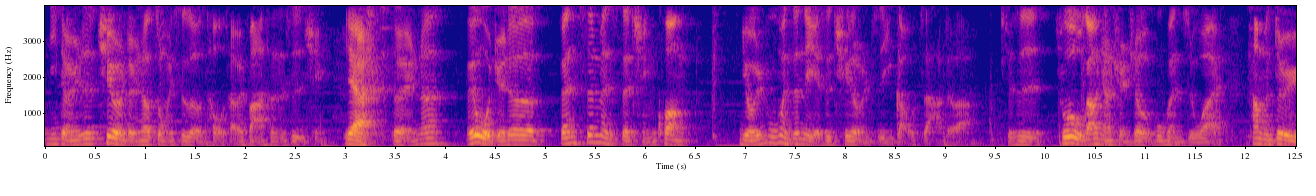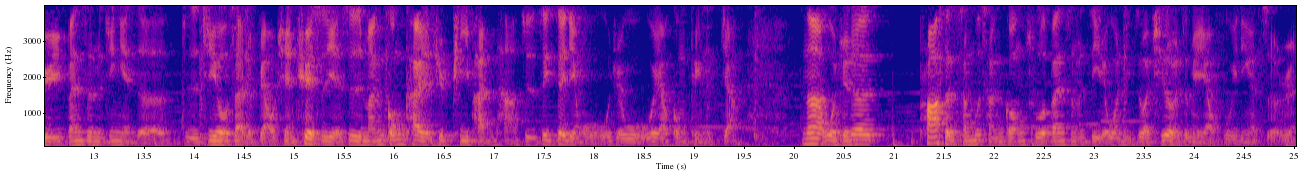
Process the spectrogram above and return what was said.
你等于是七六人等于要中一次乐透才会发生的事情。Yeah，对，那因为我觉得 Ben Simmons 的情况有一部分真的也是七六人自己搞砸的吧，就是除了我刚刚讲选秀的部分之外。他们对于 Ben Simmons 今年的就是季后赛的表现，确实也是蛮公开的去批判他，就是这这点我我觉得我我也要公平的讲。那我觉得 process 成不成功，除了 Ben Simmons 自己的问题之外，七六人这边也要负一定的责任。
